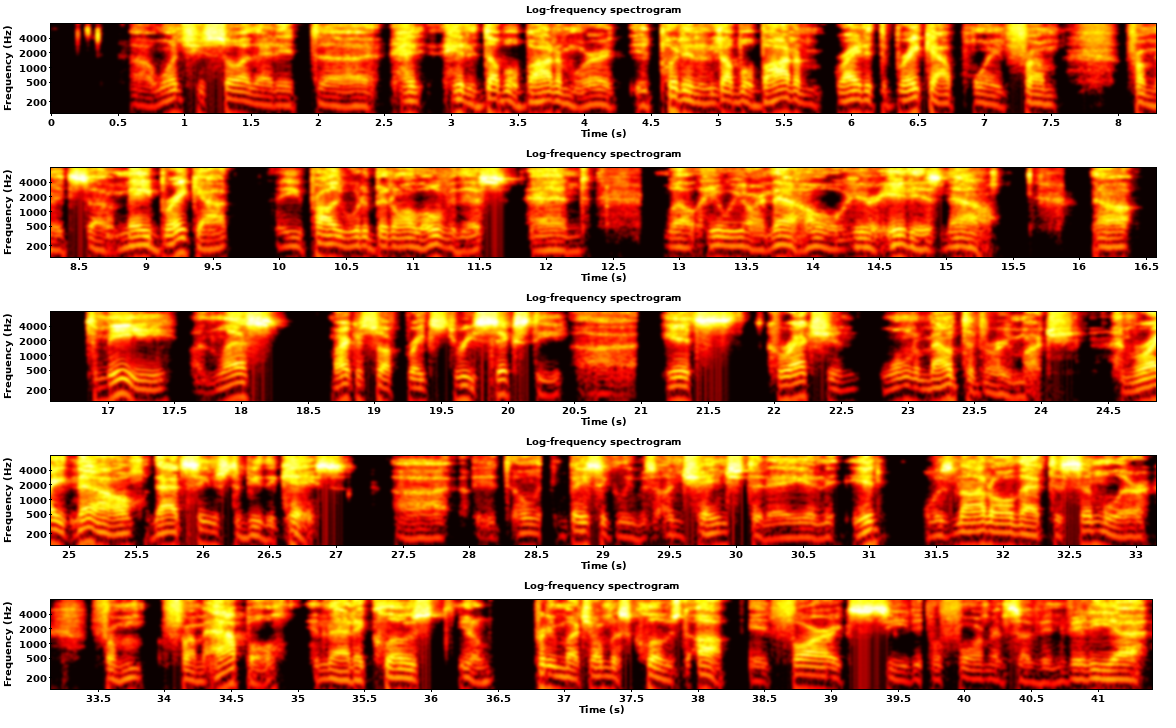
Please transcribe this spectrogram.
uh, once you saw that it uh, had hit a double bottom where it, it, put in a double bottom right at the breakout point from from its uh, May breakout, you probably would have been all over this. And well, here we are now, here it is now. Now, to me, unless Microsoft breaks 360, uh, its correction won't amount to very much. And right now, that seems to be the case. Uh, it only basically was unchanged today, and it was not all that dissimilar from from Apple in that it closed, you know, pretty much almost closed up. It far exceeded performance of Nvidia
